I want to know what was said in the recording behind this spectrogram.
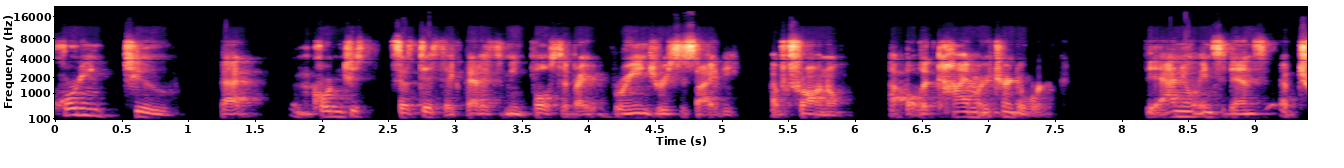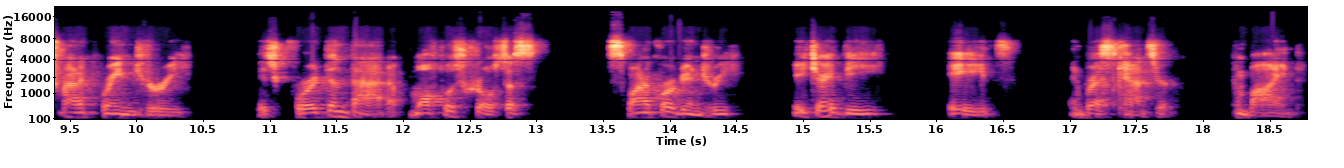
According to that, according to statistic that has been posted by Brain Injury Society of Toronto, about the time I returned to work, the annual incidence of traumatic brain injury is greater than that of multiple sclerosis, spinal cord injury, HIV, AIDS, and breast cancer combined.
